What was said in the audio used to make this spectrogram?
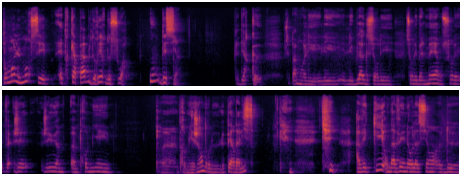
Pour moi, l'humour, c'est être capable de rire de soi ou des siens. C'est-à-dire que, je sais pas moi, les, blagues sur les, sur les belles-mères, sur les... j'ai, eu un, premier, premier gendre, le, père d'Alice, avec qui on avait une relation de...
